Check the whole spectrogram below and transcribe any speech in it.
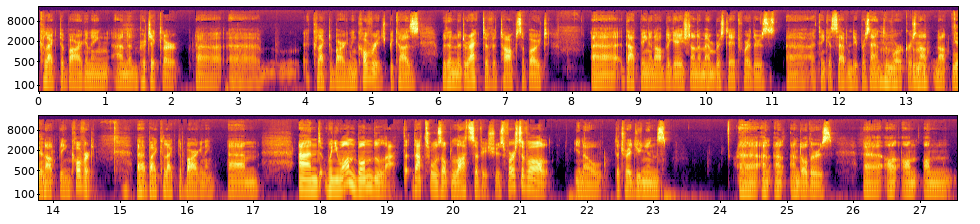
collective bargaining and, in particular, collective bargaining coverage because within the directive it talks about uh, that being an obligation on a member state where there's, uh, I think, a seventy percent mm of mm-hmm. workers mm not not yeah. not being covered uh, by collective bargaining. Um, and when you unbundle that, th- that throws up lots of issues. First of all, you know the trade unions uh, and, and, others uh, on on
